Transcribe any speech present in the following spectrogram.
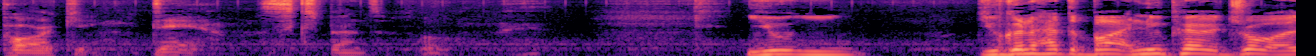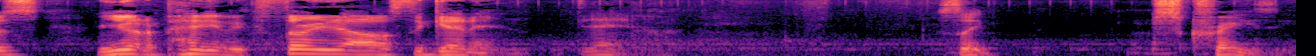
parking. Damn. It's expensive. Oh man. You, you you're gonna have to buy a new pair of drawers and you gotta pay like thirty dollars to get in. Damn. It's like it's crazy.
